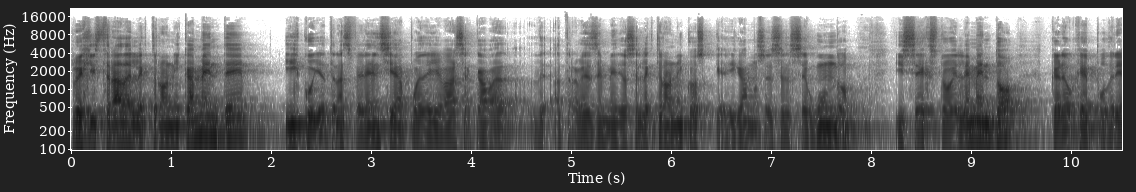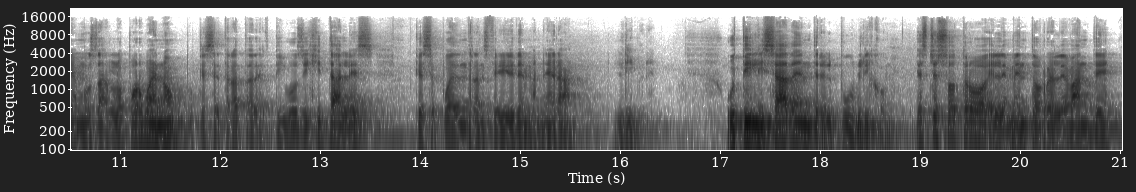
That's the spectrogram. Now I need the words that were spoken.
Registrada electrónicamente y cuya transferencia puede llevarse a cabo a través de medios electrónicos, que digamos es el segundo y sexto elemento, creo que podríamos darlo por bueno porque se trata de activos digitales que se pueden transferir de manera libre utilizada entre el público. Esto es otro elemento relevante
